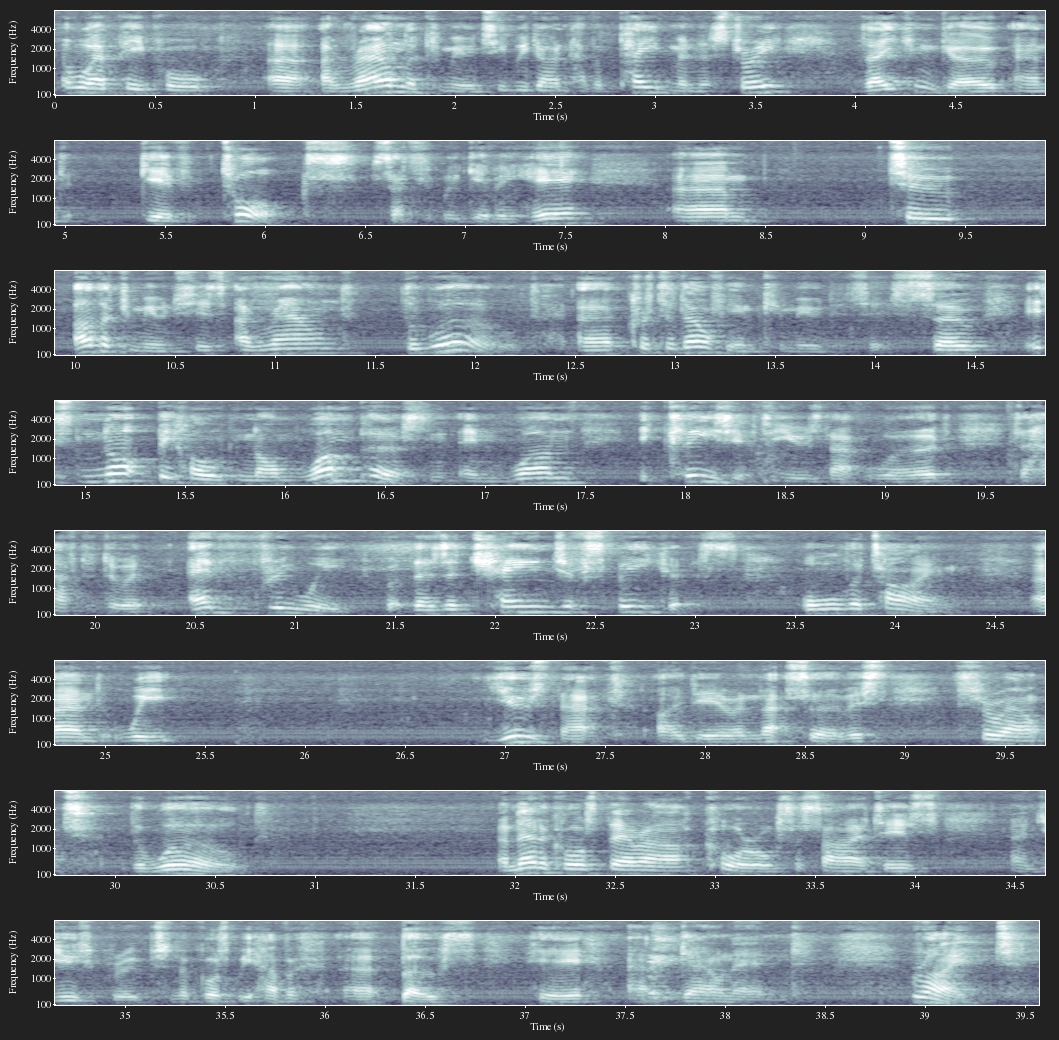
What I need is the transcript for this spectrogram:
where people uh, around the community, we don't have a paid ministry, they can go and give talks, such as we're giving here, um, to other communities around the world, uh, Christadelphian communities. So it's not beholden on one person in one ecclesia, to use that word, to have to do it every week, but there's a change of speakers all the time, and we use that idea and that service throughout the world. And then, of course, there are choral societies and youth groups, and of course, we have uh, both here at Downend. Right.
